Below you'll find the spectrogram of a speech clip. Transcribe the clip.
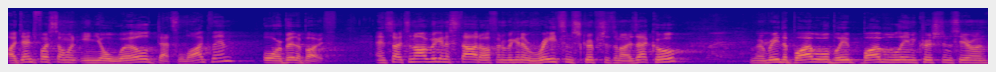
identify someone in your world that's like them, or a bit of both. And so tonight we're going to start off and we're going to read some scriptures tonight. Is that cool? We're going to read the Bible, Bible believing Christians here on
